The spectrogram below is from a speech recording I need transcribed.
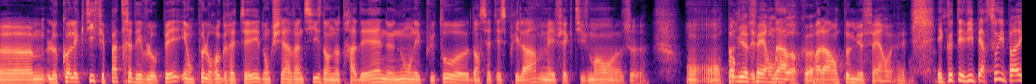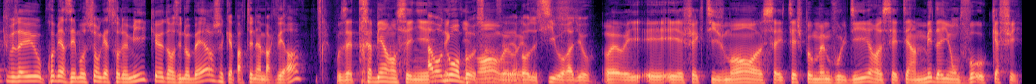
Euh, le collectif est pas très développé et on peut le regretter. Donc chez A26, dans notre ADN, nous on est plutôt euh, dans cet esprit-là, mais effectivement, euh, je, on, on peut mieux faire encore. Quoi. Voilà, on peut mieux faire. Ouais. Et côté vie perso, il paraît que vous avez eu vos premières émotions gastronomiques dans une auberge qui appartenait à Marc Vera. Vous êtes très bien renseigné. Avant nous on bosse, hein, ouais, ouais. de CEO Radio. Oui, oui. Et, et, effectivement, ça a été, je peux même vous le dire, ça a été un médaillon de veau au café.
